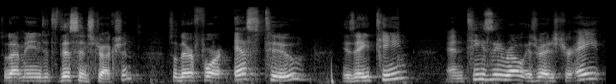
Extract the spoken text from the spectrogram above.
So that means it's this instruction. So therefore, S2 is 18, and T0 is register 8,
